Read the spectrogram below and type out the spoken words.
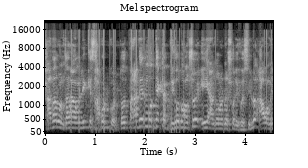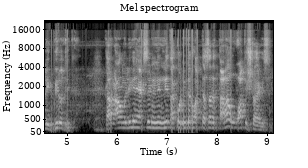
সাধারণ যারা আওয়ামী লীগকে সাপোর্ট করতো, তাদের মধ্যে একটা বৃহৎ অংশ এই আন্দোলনে শরিক হয়েছিল আওয়ামী লীগ বিরোধীতে কারণ আওয়ামী লীগের এক শ্রেণির নেতা কর্মীদের অত্যাচারে তারাও অতিষ্ঠ হয়ে গেছিল।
